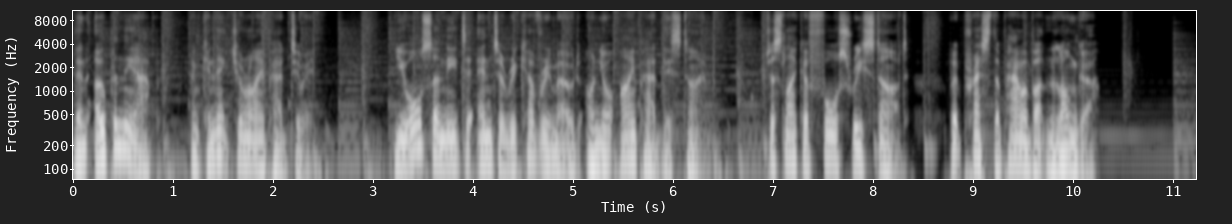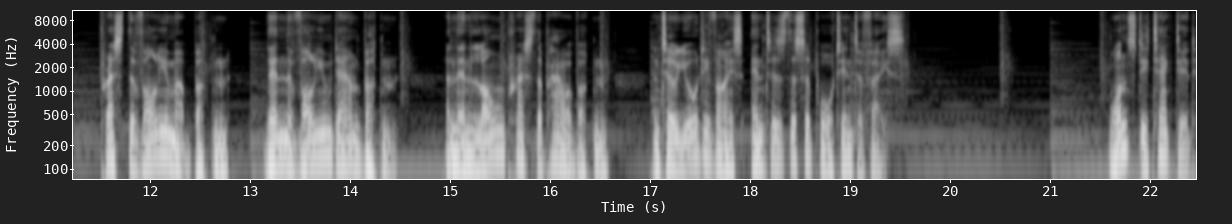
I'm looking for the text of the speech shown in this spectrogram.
Then open the app and connect your iPad to it. You also need to enter recovery mode on your iPad this time, just like a force restart, but press the power button longer. Press the volume up button, then the volume down button, and then long press the power button until your device enters the support interface. Once detected,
